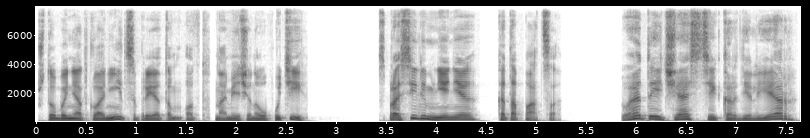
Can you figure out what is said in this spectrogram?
чтобы не отклониться при этом от намеченного пути. Спросили мнение Катапаца. «В этой части кордильер,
